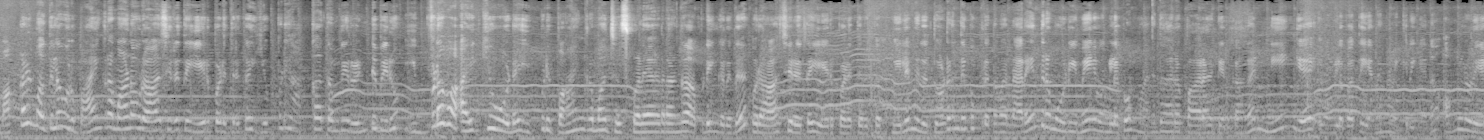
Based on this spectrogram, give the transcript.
மக்கள் மத்தியில ஒரு பயங்கரமான ஒரு ஆச்சரியத்தை ஏற்படுத்திருக்கு எப்படி அக்கா தம்பி ரெண்டு பேரும் இவ்வளவு ஐக்கியோட இப்படி பயங்கரமா செஸ் விளையாடுறாங்க அப்படிங்கிறது ஒரு ஆச்சரியத்தை ஏற்படுத்திருக்கு மேலும் இது தொடர்ந்து பிரதமர் நரேந்திர மோடியுமே இவங்களை இப்போ மனதார பாராட்டியிருக்காங்க. நீங்கள் இவங்களை பற்றி என்ன நினைக்கிறீங்கன்னு அவங்களுடைய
